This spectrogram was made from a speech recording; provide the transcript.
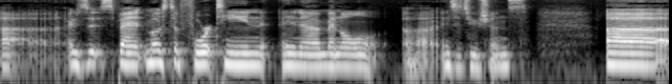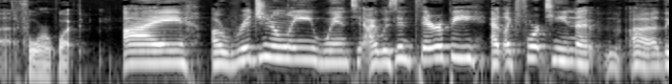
uh, I was spent most of 14 in uh, mental uh, institutions. Uh, For what? I originally went. I was in therapy at like 14. Uh, uh, the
